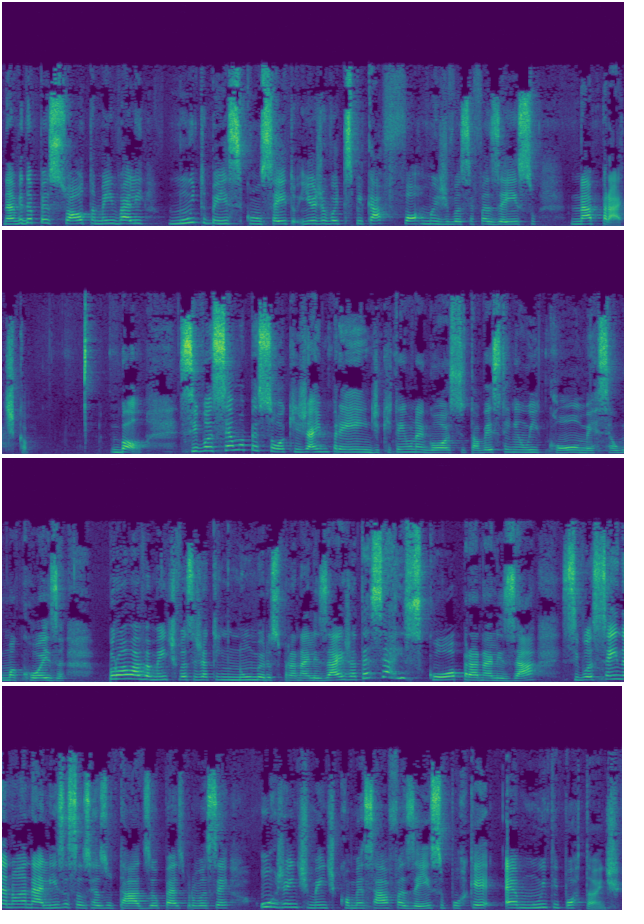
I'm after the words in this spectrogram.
Na vida pessoal também vale muito bem esse conceito e hoje eu vou te explicar formas de você fazer isso na prática. Bom, se você é uma pessoa que já empreende, que tem um negócio, talvez tenha um e-commerce, alguma coisa, Provavelmente você já tem números para analisar e já até se arriscou para analisar. Se você ainda não analisa seus resultados, eu peço para você urgentemente começar a fazer isso porque é muito importante.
